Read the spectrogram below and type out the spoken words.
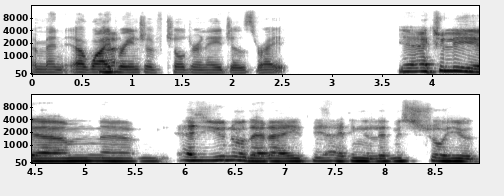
I mean a wide Uh, range of children ages, right? Yeah, actually, um, uh, as you know that I, I think, let me show you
